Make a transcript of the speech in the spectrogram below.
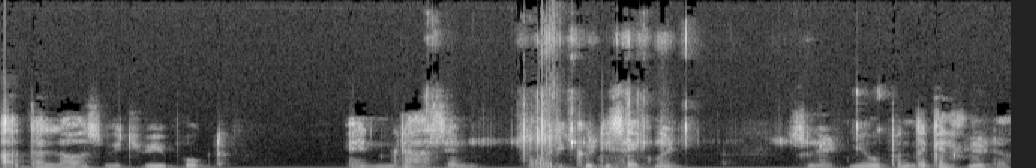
uh, the loss which we booked in Grasim or equity segment. So let me open the calculator.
